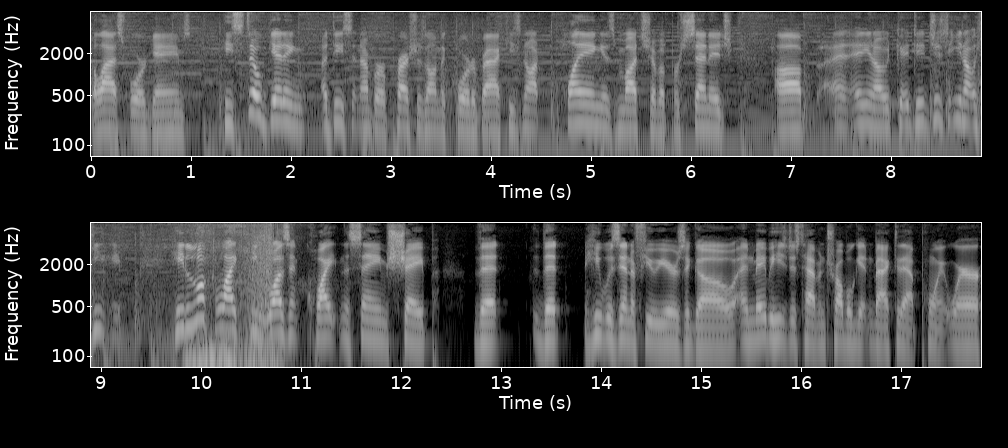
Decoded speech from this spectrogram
the last four games. He's still getting a decent number of pressures on the quarterback. He's not playing as much of a percentage. Uh, and, and, you know, just, you know, he he looked like he wasn't quite in the same shape that that he was in a few years ago, and maybe he's just having trouble getting back to that point where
